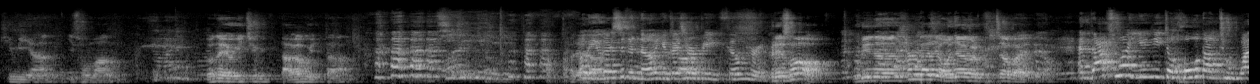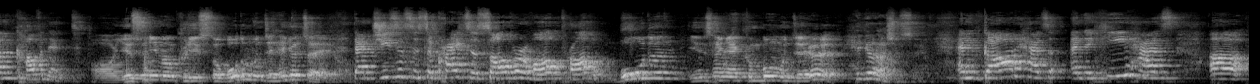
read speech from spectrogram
김희안, 이소망 너네 여기 지금 나가고 있다. Oh, you 잘해라. guys didn't know? You guys are being filmed right now. 그래서 우리는 한 가지 언약을 붙잡아야 돼요. And that's why you need to hold on to one covenant. 어, 예수님은 그리스도 모든 문제 해결자예요. That Jesus is the Christ, the solver of all problems. 모든 인생의 근본 문제를 해결하셨어요. And God has, and He has uh,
